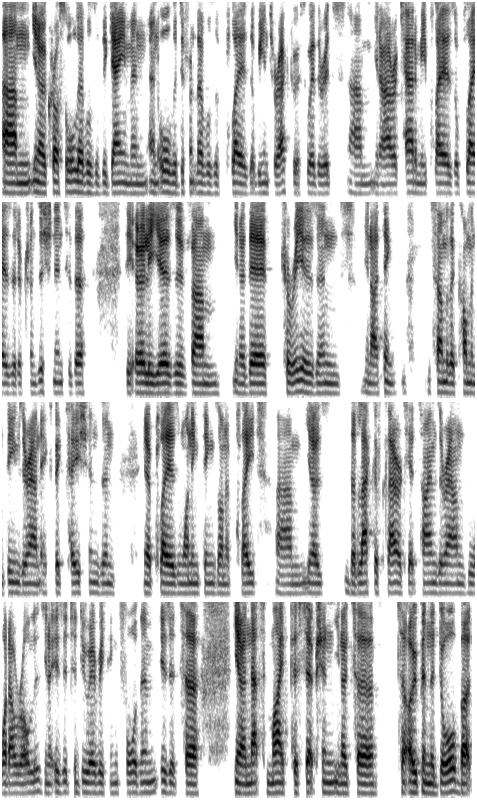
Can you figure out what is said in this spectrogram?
Um, you know, across all levels of the game and, and all the different levels of players that we interact with, whether it's, um, you know, our academy players or players that have transitioned into the, the early years of, um, you know, their careers. And, you know, I think some of the common themes around expectations and you know players wanting things on a plate um, you know the lack of clarity at times around what our role is you know is it to do everything for them is it to you know and that's my perception you know to to open the door but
